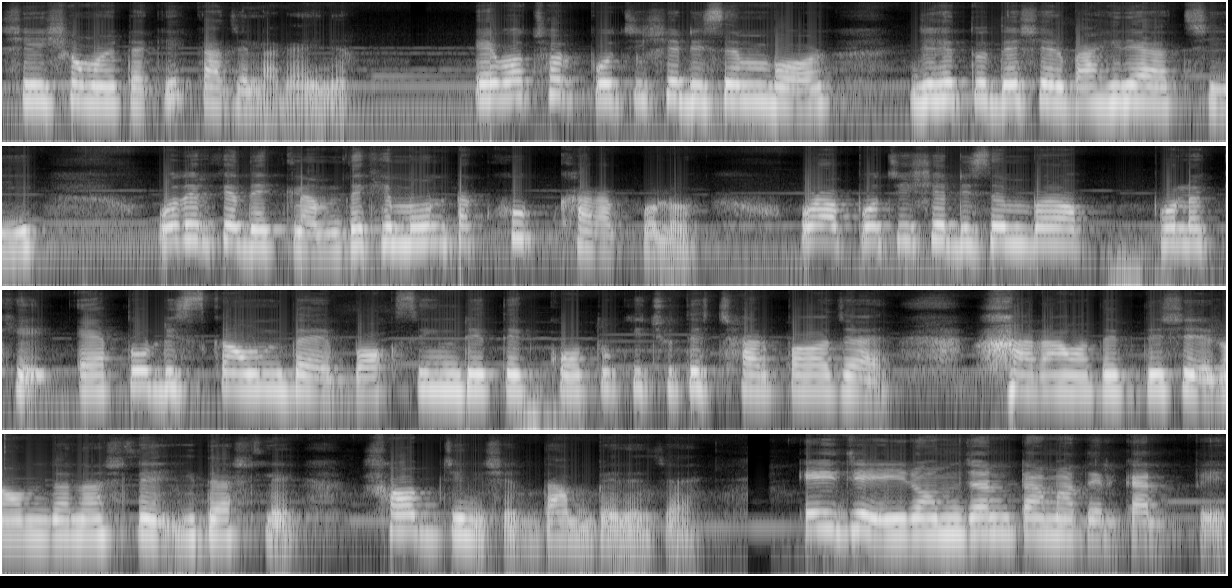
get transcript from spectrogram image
সেই সময়টাকে কাজে লাগাই না। এবছর পঁচিশে ডিসেম্বর, যেহেতু দেশের বাহিরে আছি, ওদেরকে দেখলাম, দেখে মনটা খুব খারাপ হলো। ওরা পঁচিশে ডিসেম্বর উপলক্ষে এত ডিসকাউন্ট দেয় বক্সিং ডেতে কত কিছুতে ছাড় পাওয়া যায়। আর আমাদের দেশে রমজান আসলে, ঈদ আসলে সব জিনিসের দাম বেড়ে যায়। এই যে, এই রমজানটা আমাদের কাটবে।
